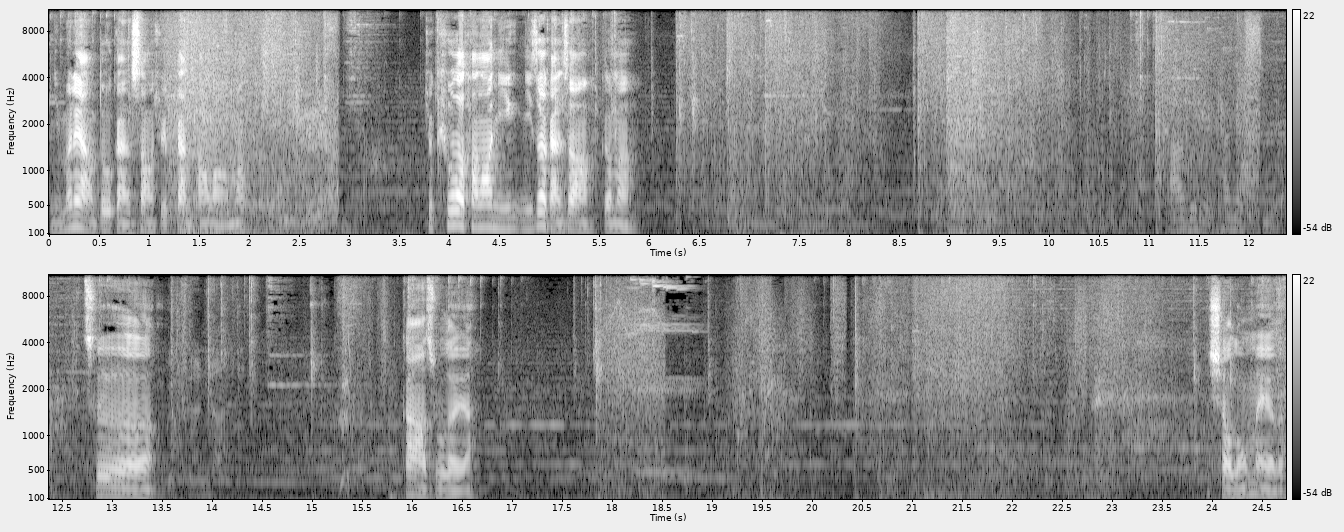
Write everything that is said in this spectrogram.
你们俩都敢上去干螳螂吗？就 Q 到螳螂，你你这敢上，哥们？这尬住了呀！小龙没了，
